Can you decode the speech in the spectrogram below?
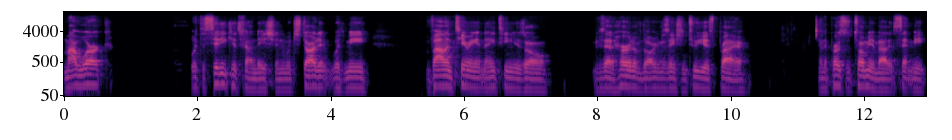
my work with the City Kids Foundation, which started with me volunteering at 19 years old, because I'd heard of the organization two years prior. And the person who told me about it sent me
